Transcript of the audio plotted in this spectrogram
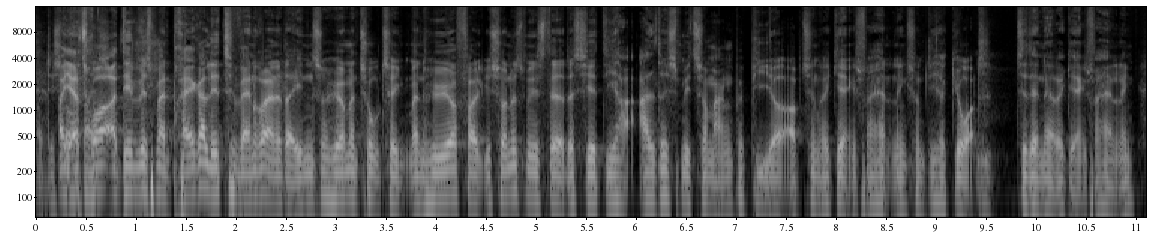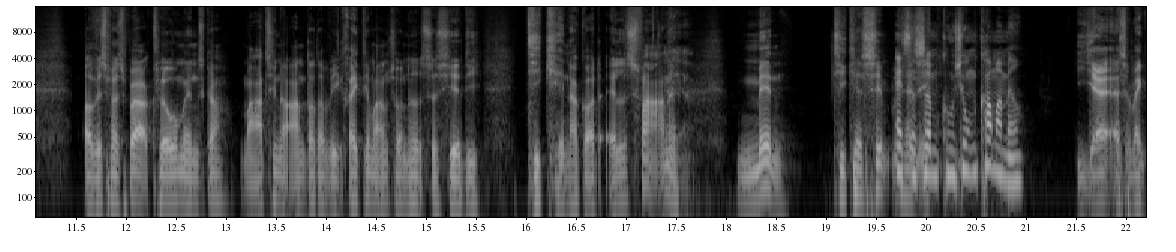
Og, det Og jeg står tror, faktisk- at det, hvis man prikker lidt til vandrørene derinde, så hører man to ting. Man hører folk i Sundhedsministeriet, der siger, at de har aldrig smidt så mange papirer op til en regeringsforhandling, som de har gjort mm. til den her regeringsforhandling. Og hvis man spørger kloge mennesker, Martin og andre, der ved rigtig meget om sundhed, så siger de, de kender godt alle svarene. Ja, ja. Men de kan simpelthen Altså ikke... som kommissionen kommer med? Ja, altså man,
